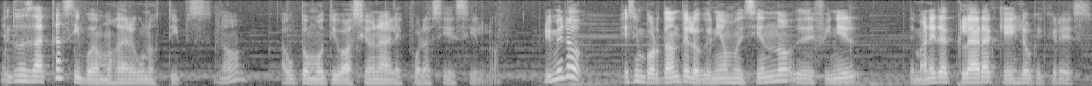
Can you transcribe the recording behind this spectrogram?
Entonces acá sí podemos dar algunos tips, ¿no? Automotivacionales, por así decirlo. Primero, es importante lo que veníamos diciendo de definir de manera clara qué es lo que querés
